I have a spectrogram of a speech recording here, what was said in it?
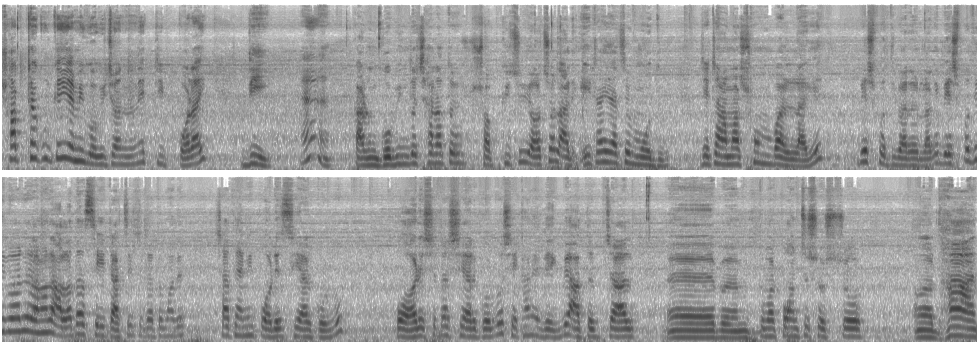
সব ঠাকুরকেই আমি গোবিচন্দনের টিপ পরাই, দিই হ্যাঁ? কারণ গোবিন্দ ছাড়া তো সব কিছুই অচল, আর এটাই আছে মধু, যেটা আমার সোমবার লাগে। বৃহস্পতিবারেও লাগে। বৃহস্পতিবারের আমার আলাদা সেট আছে, সেটা তোমাদের সাথে আমি পরে শেয়ার করব। পরে সেটা শেয়ার করব। সেখানে দেখবে আতপ চাল তোমার পঞ্চশস্য ধান,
